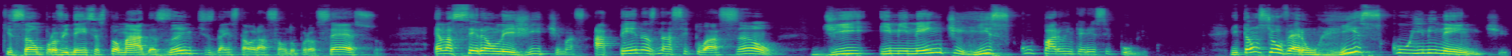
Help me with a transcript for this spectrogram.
que são providências tomadas antes da instauração do processo, elas serão legítimas apenas na situação de iminente risco para o interesse público. Então, se houver um risco iminente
